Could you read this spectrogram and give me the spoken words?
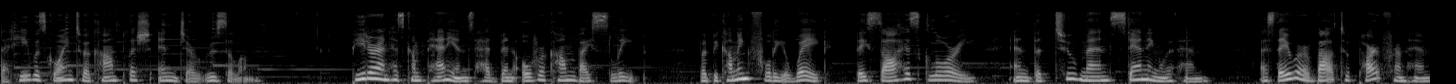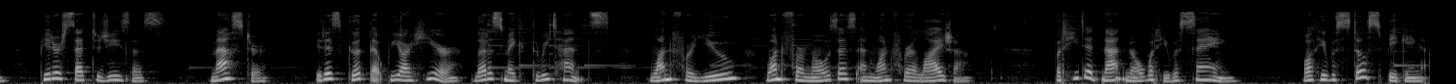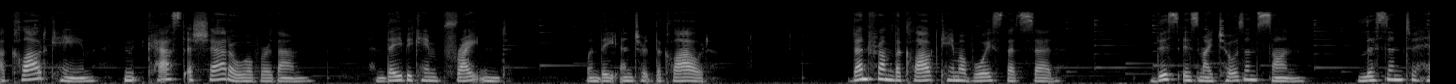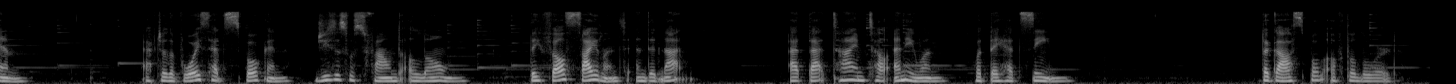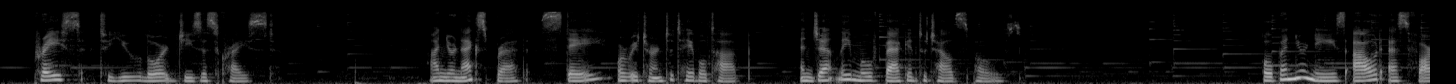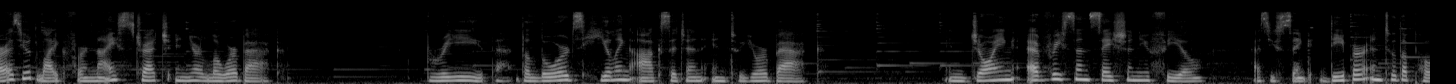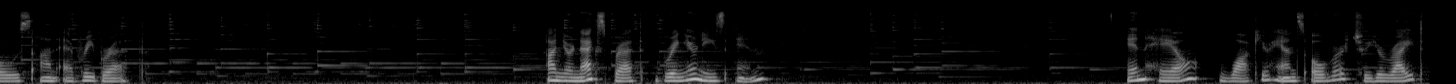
that he was going to accomplish in Jerusalem. Peter and his companions had been overcome by sleep, but becoming fully awake, they saw his glory and the two men standing with him. As they were about to part from him, Peter said to Jesus, Master, it is good that we are here. Let us make three tents one for you, one for Moses, and one for Elijah. But he did not know what he was saying. While he was still speaking, a cloud came and cast a shadow over them, and they became frightened when they entered the cloud. Then from the cloud came a voice that said, This is my chosen Son. Listen to him. After the voice had spoken, Jesus was found alone. They fell silent and did not at that time tell anyone what they had seen. The Gospel of the Lord. Praise to you, Lord Jesus Christ. On your next breath, stay or return to tabletop and gently move back into child's pose. Open your knees out as far as you'd like for a nice stretch in your lower back. Breathe the Lord's healing oxygen into your back, enjoying every sensation you feel as you sink deeper into the pose on every breath. On your next breath, bring your knees in Inhale, walk your hands over to your right.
